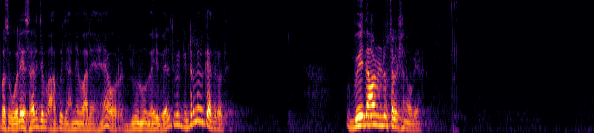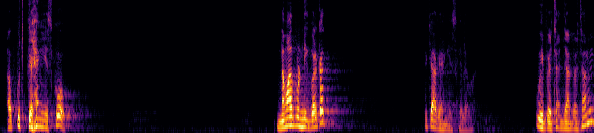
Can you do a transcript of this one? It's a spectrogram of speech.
بس بولے، سر، جب آپ کو جاننے والے ہیں اور یو نو ویری ویل تو پھر انٹرویو کیا ضرورت ہے؟ ود آؤٹ انٹر سلیکشن ہو گیا۔ اب کچھ کہیں گے اس کو۔ نماز پڑھنے کی برکت؟ یہ کیا کہیں گے اس کے علاوہ؟ وہی پہچان، جان پہچان ہوئی؟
